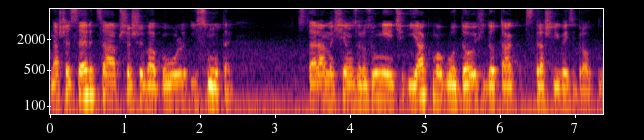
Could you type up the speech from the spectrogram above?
Nasze serca przeszywa ból i smutek. Staramy się zrozumieć, jak mogło dojść do tak straszliwej zbrodni.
